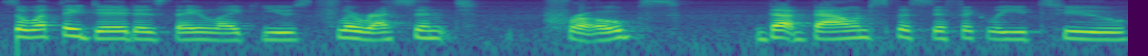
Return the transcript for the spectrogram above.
So what they did is they like used fluorescent probes that bound specifically to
